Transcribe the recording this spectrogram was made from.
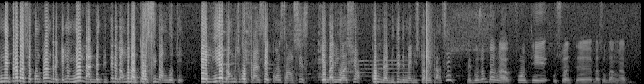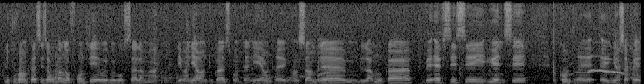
maintenant base comprendre ke non même badepute na bango batosi bango te elie bango bisoko français consensus évaluation comme d'habitude mais l'histoire est partie. Mais bozobanga fronte ou soit euh, bazobanga le pouvoir en place eza kobanga fronte oyo ekoki kosalama de manière en tout cas spontanée entre ensemble lamuka fcc unc contre euh, union sacrée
